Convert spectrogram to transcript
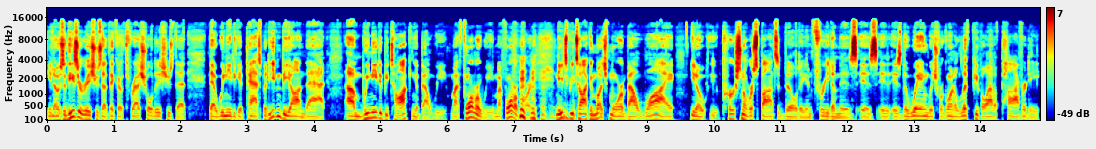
You know, so these are issues I think are threshold issues that, that we need to get past. But even beyond that, um, we need to be talking about we, my former we, my former party, needs to be talking much more about why, you know, personal responsibility and freedom is, is, is, is the way in which we're going to lift people out of poverty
